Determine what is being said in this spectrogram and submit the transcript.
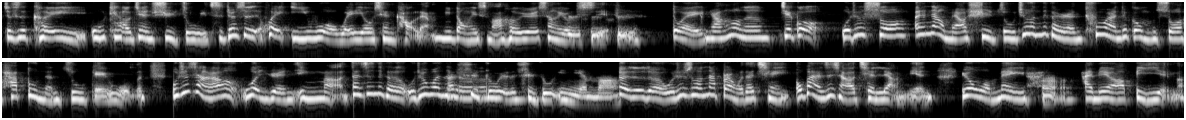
就是可以无条件续租一次，就是会以我为优先考量，你懂意思吗？合约上有是写对，然后呢，结果我就说，哎，那我们要续租，结果那个人突然就跟我们说，他不能租给我们，我就想要问原因嘛，但是那个我就问那个那续租也是续租一年吗？对对对，我就说那不然我再签一，我本来是想要签两年，因为我妹还没有要毕业嘛，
